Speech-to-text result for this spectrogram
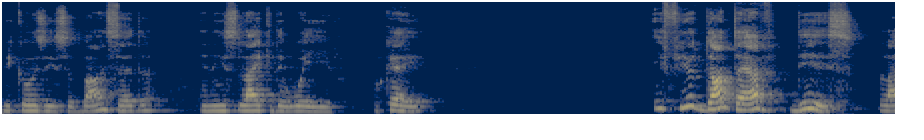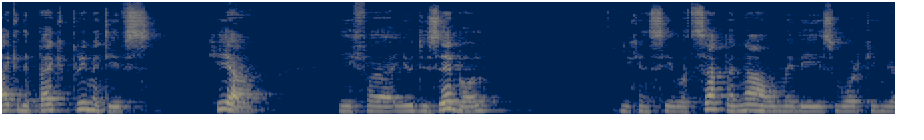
because it's bounced and it's like the wave okay? If you don't have this like the pack primitives here if uh, you disable you can see what's happened now. Maybe it's working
